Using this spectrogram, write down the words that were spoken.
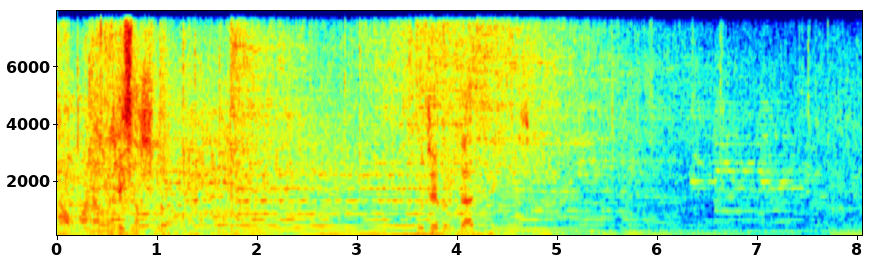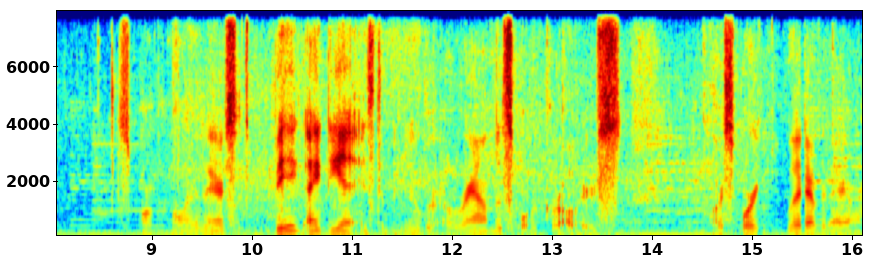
Don't want to lose them. Whatever that means. Spore crawler there. So the big idea is to maneuver around the spore crawlers. Or spore, whatever they are.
